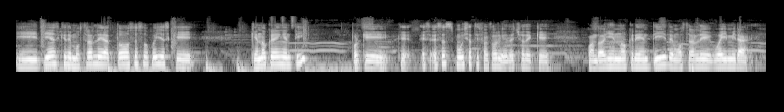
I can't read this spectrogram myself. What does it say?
Y tienes que demostrarle a todos esos güeyes que, que no creen en ti. Porque eso es muy satisfactorio, el hecho de que cuando alguien no cree en ti, demostrarle, güey, mira,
